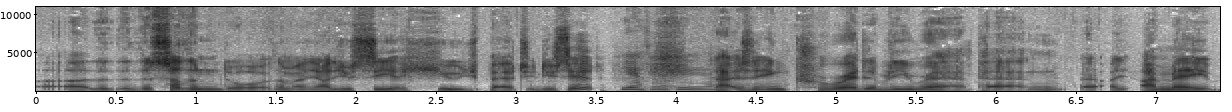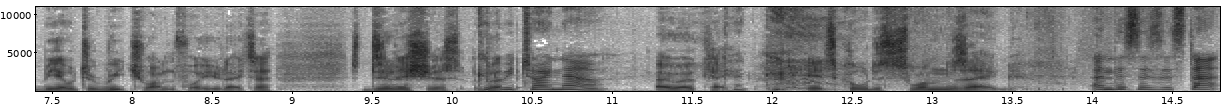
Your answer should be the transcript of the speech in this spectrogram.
uh, the, the, southern door of the melon yard, you see a huge pear tree. Do you see it? Yes, I do. Yeah. That is an incredibly rare pear. And, uh, I, I, may be able to reach one for you later. It's delicious. Could we try now? Oh, okay. it's called a swan's egg. And this is a sta-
